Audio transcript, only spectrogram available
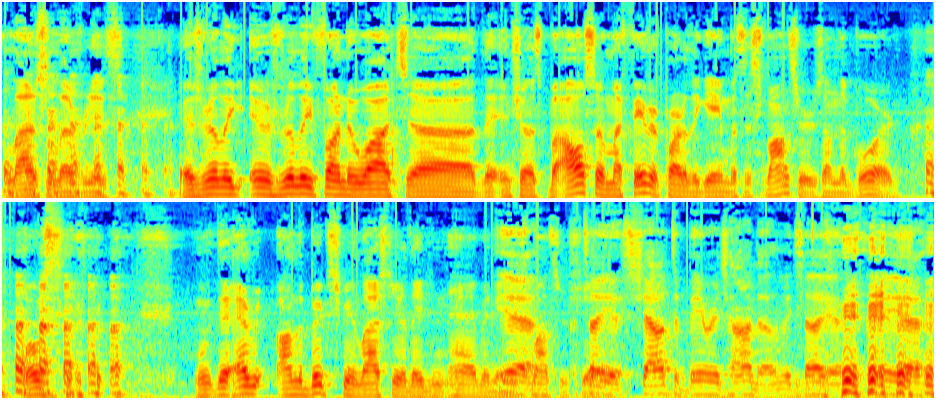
A lot of celebrities. it was really, it was really fun to watch uh, the intros. But also, my favorite part of the game was the sponsors on the board. Was- every- on the big screen last year, they didn't have any Yeah, I sponsorship. tell you, shout out to Bay Ridge Honda. Let me tell you, they, uh,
